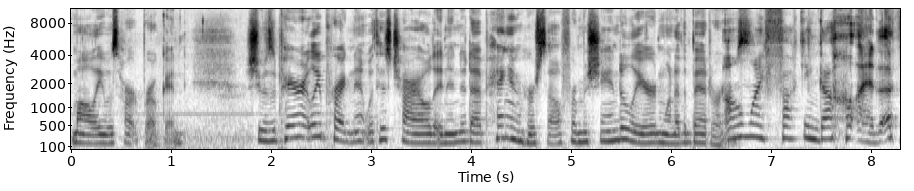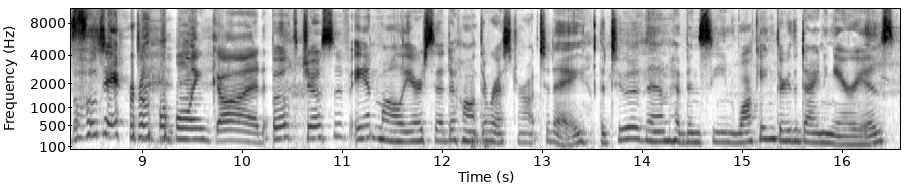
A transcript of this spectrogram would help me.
Molly was heartbroken. She was apparently pregnant with his child and ended up hanging herself from a chandelier in one of the bedrooms. Oh my fucking god, that's terrible. Oh my god. Both Joseph and Molly are said to haunt the restaurant today. The two of them have been seen walking through the dining areas,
